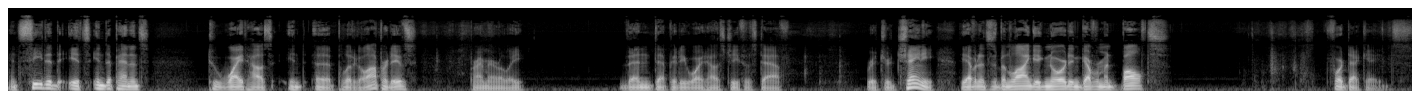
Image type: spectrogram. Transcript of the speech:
and ceded its independence to White House in, uh, political operatives, primarily then Deputy White House Chief of Staff Richard Cheney. The evidence has been lying ignored in government vaults for decades.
